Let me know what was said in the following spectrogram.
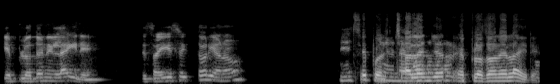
que explotó en el aire. ¿Te sabías esa historia, no? Sí, pues el Challenger explotó en el aire.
